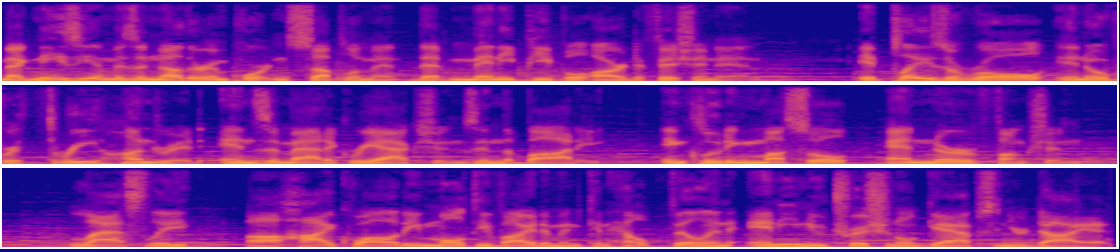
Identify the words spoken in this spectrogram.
Magnesium is another important supplement that many people are deficient in. It plays a role in over 300 enzymatic reactions in the body, including muscle and nerve function. Lastly, a high-quality multivitamin can help fill in any nutritional gaps in your diet.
